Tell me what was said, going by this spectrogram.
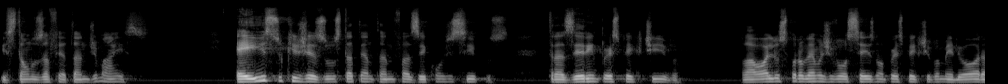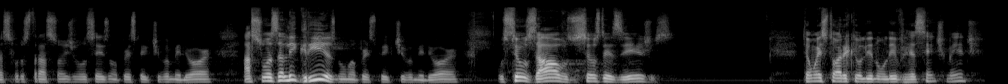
estão nos afetando demais. É isso que Jesus está tentando fazer com os discípulos, trazer em perspectiva. Falar, olha os problemas de vocês numa perspectiva melhor, as frustrações de vocês numa perspectiva melhor, as suas alegrias numa perspectiva melhor, os seus alvos, os seus desejos. Tem uma história que eu li num livro recentemente,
